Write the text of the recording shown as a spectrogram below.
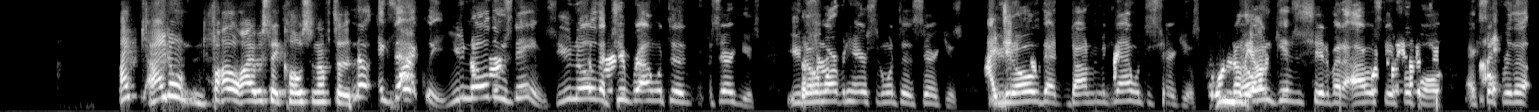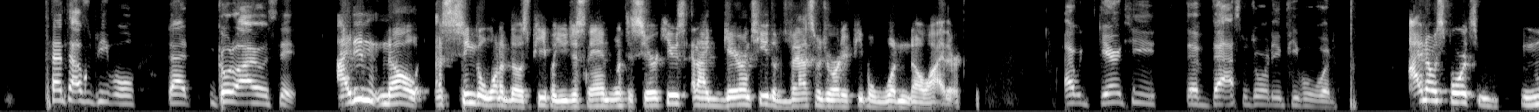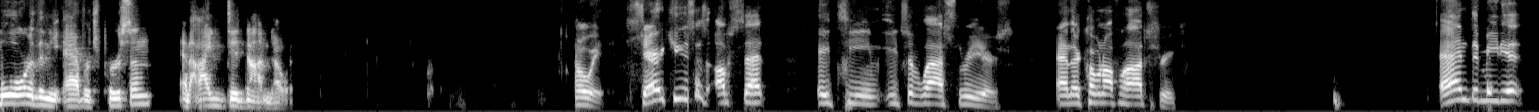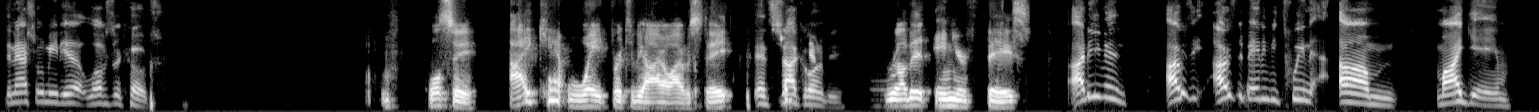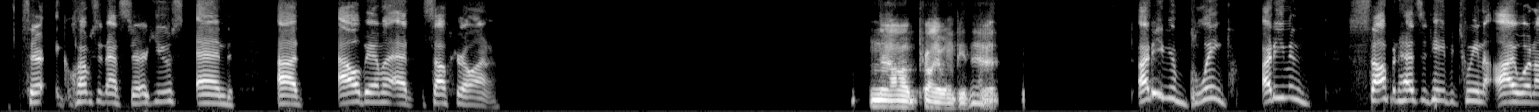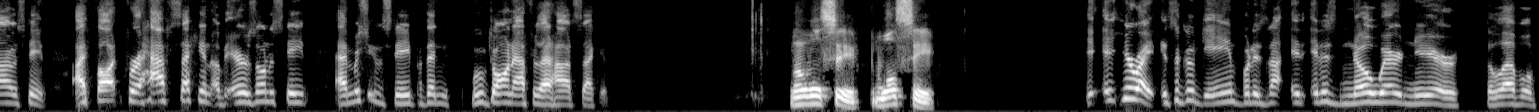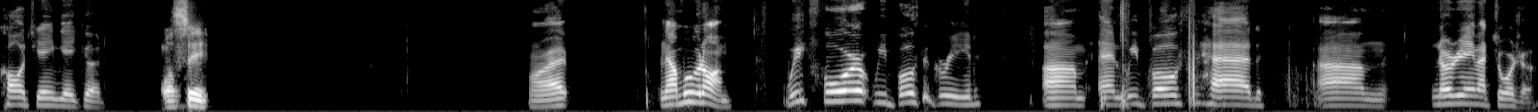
I I don't follow Iowa State close enough to. No, exactly. You know those names. You know that Jim Brown went to Syracuse. You know Marvin Harrison went to Syracuse. I You did know that Donovan McNabb went to Syracuse. want to know No the one gives a shit about Iowa State football except for the ten thousand people that go to Iowa State. I didn't know a single one of those people you just named went to Syracuse, and I guarantee the vast majority of people wouldn't know either. I would guarantee the vast majority of people would. I know sports more than the average person, and I did not know it. Oh wait, Syracuse has upset a team each of the last three years, and they're coming off a hot streak. And the media, the national media, loves their coach. We'll see. I can't wait for it to be Iowa Iowa State. It's not going to be. Rub it in your face. I'd even. I was I was debating between um my game, Clemson at Syracuse, and uh, Alabama at South Carolina. No, it probably won't be that. I didn't even blink. I didn't even stop and hesitate between Iowa and Iowa State. I thought for a half second of Arizona State at Michigan State, but then moved on after that hot second. Well, we'll see. We'll see. It, it- you're right. It's a good game, but it's not. It, it is nowhere near the level of college game day good. We'll see. All right. Now moving on. Week four, we both agreed, um, and we both had um, Notre Dame at Georgia.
